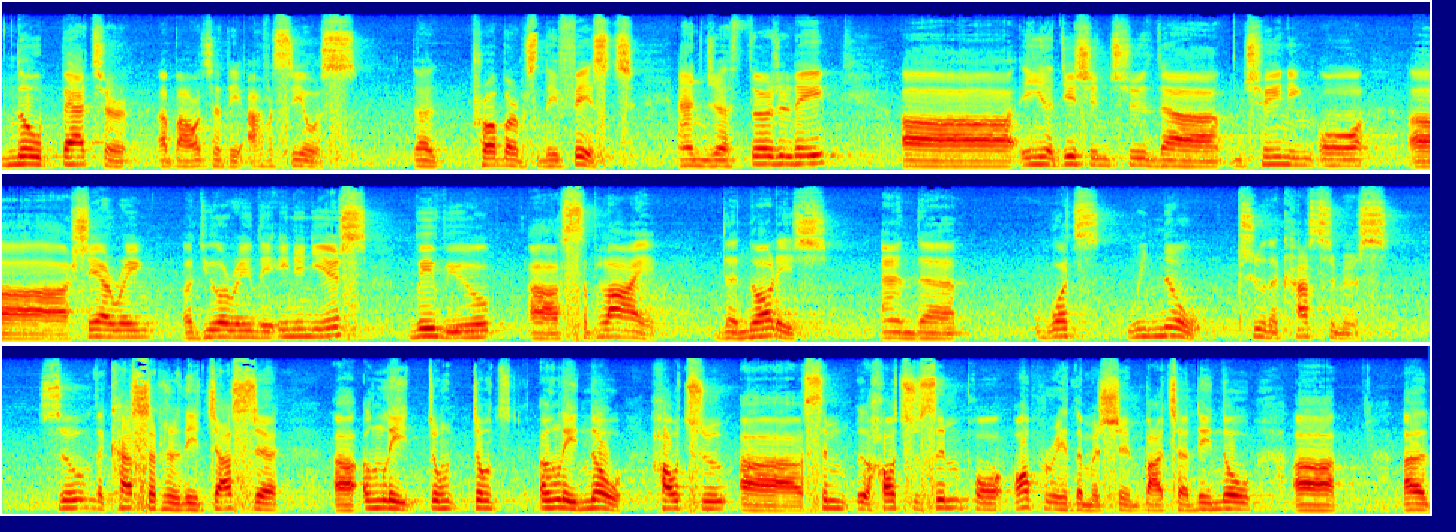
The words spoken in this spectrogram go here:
know better about the sales, the problems they faced. And uh, thirdly, uh, in addition to the training or uh, sharing uh, during the engineers, we will supply the knowledge and uh, what we know to the customers. So the customers they just uh, only don't don't only know how to how to simple operate the machine, but they know uh,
